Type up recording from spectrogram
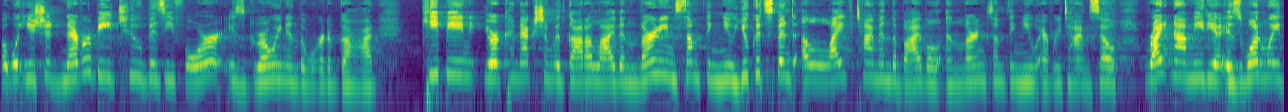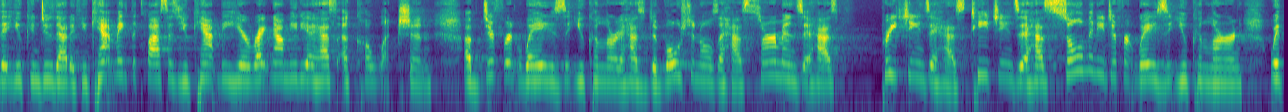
But what you should never be too busy for is growing in the word of god keeping your connection with God alive and learning something new. You could spend a lifetime in the Bible and learn something new every time. So, Right Now Media is one way that you can do that. If you can't make the classes, you can't be here. Right Now Media has a collection of different ways that you can learn. It has devotionals, it has sermons, it has preachings, it has teachings, it has so many different ways that you can learn with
